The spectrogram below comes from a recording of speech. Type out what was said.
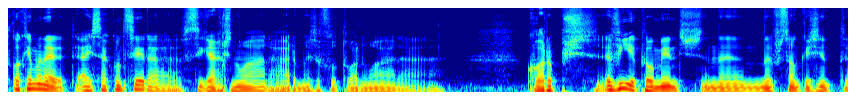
de qualquer maneira, há isso a acontecer. Há cigarros no ar, há armas a flutuar no ar, há corpos. Havia, pelo menos, na, na versão que a gente.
